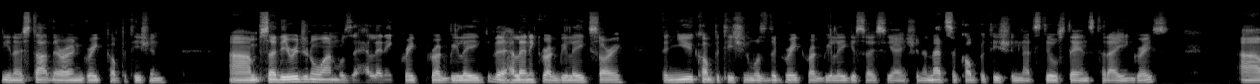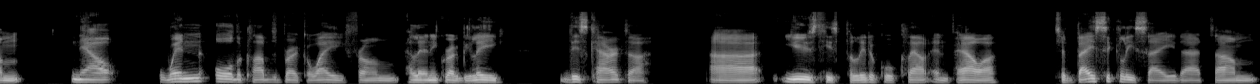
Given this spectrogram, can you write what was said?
you know start their own Greek competition. Um, so the original one was the Hellenic Greek Rugby League, the Hellenic Rugby League, sorry, the new competition was the Greek Rugby League Association, and that's a competition that still stands today in Greece. Um, now, when all the clubs broke away from Hellenic Rugby League, this character uh, used his political clout and power to basically say that um,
